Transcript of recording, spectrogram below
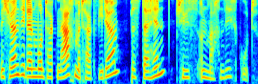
Mich hören Sie dann Montagnachmittag wieder. Bis dahin, tschüss und machen Sie es gut.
